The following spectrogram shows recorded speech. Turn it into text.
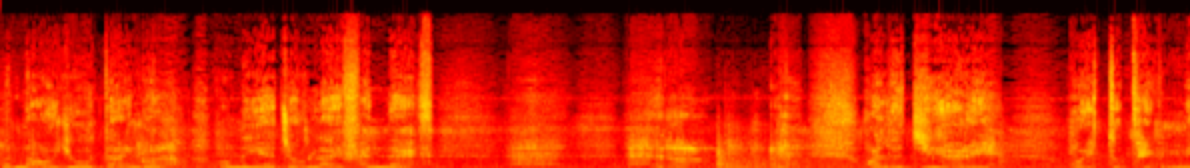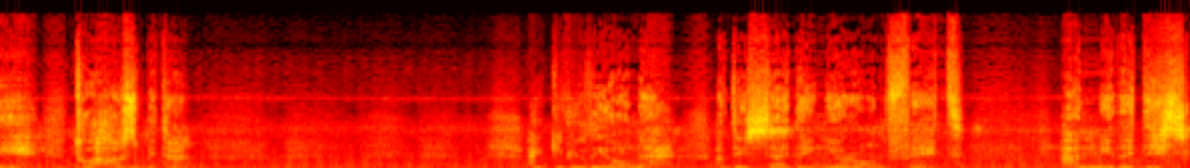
But now you dangle on the edge of life and death. While the GRE wait to take me to a hospital. I give you the honor of deciding your own fate. Hand me the disc,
